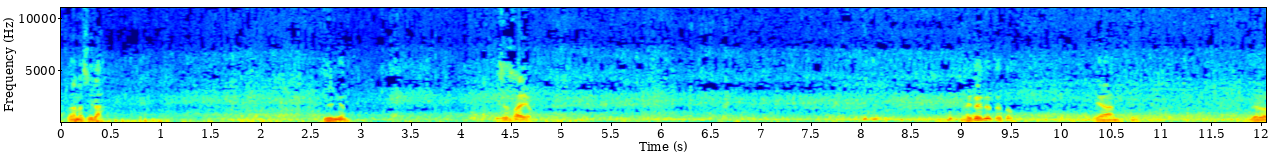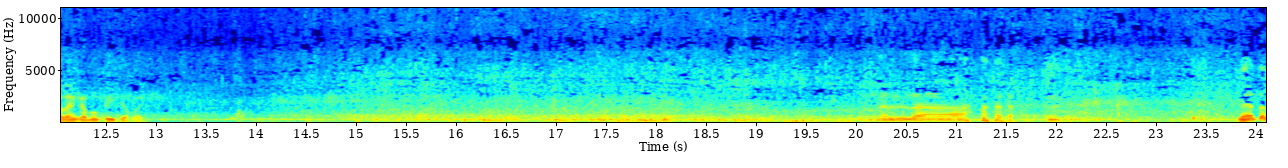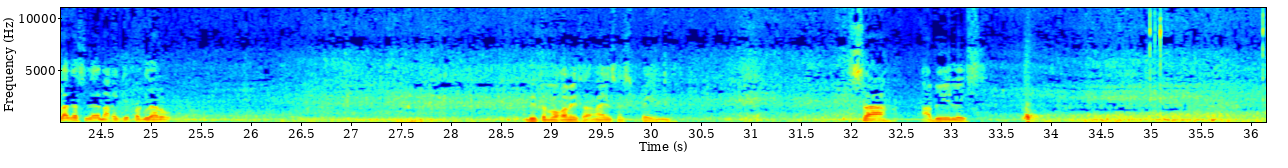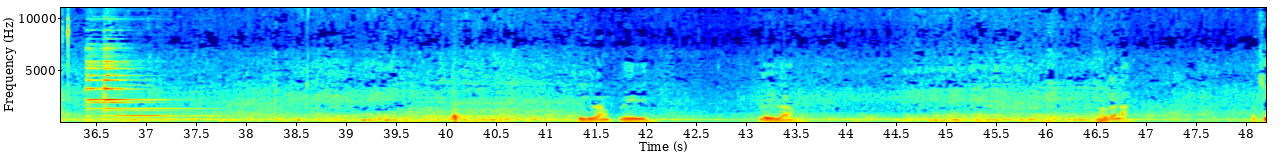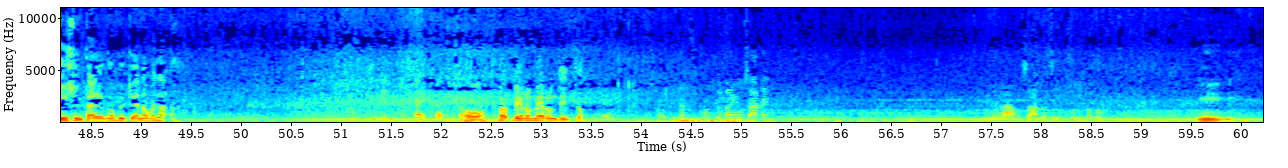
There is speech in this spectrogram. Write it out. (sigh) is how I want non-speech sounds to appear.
Saan na sila? Yun yun. Isa sa'yo. Ito, ito, ito, ito. Yan. Dalawa yung gamong video ko eh. Ala. (laughs) Ganyan talaga sila nakikipaglaro. Dito po kami sa ngayon sa Spain. Sa Abeles. Sige lang play. Play lang. Nawala na. Nagsising tayo gabi kaya nawala. Oo, ba- pero meron din to. kahit ilang segundo lang yung sa akin. Lang ako sa akin cellphone ko. Mm.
